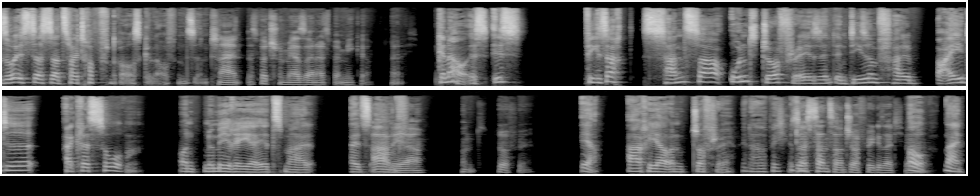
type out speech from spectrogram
so ist, dass da zwei Tropfen rausgelaufen sind. Nein, es wird schon mehr sein als bei Mika. wahrscheinlich. Genau, es ist, wie gesagt, Sansa und Joffrey sind in diesem Fall beide Aggressoren. Und Numeria jetzt mal als Arm- Arya und Joffrey. Aria und Joffrey. Du hast? Sansa und Joffrey gesagt. Oh, nein,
